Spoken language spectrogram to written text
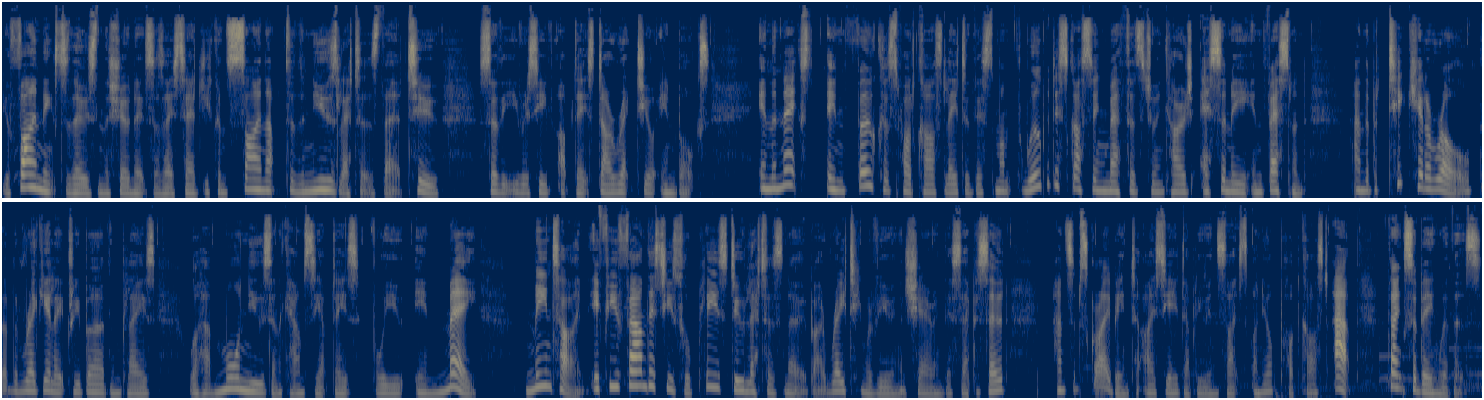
You'll find links to those in the show notes, as I said. You can sign up to the newsletters there too, so that you receive updates direct to your inbox. In the next In Focus podcast later this month, we'll be discussing methods to encourage SME investment and the particular role that the regulatory burden plays. We'll have more news and accountancy updates for you in May. Meantime, if you found this useful, please do let us know by rating, reviewing, and sharing this episode and subscribing to ICAEW Insights on your podcast app. Thanks for being with us.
